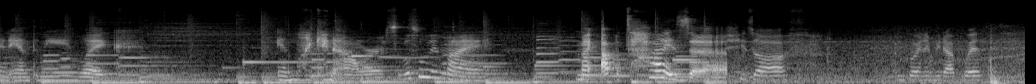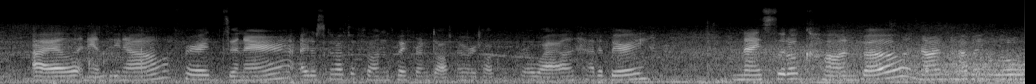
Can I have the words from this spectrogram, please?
and Anthony like in like an hour. So this will be my my appetizer. She's off. I'm going to meet up with Isle and Anthony now for dinner. I just got off the phone with my friend Daphne. We were talking for a while and had a very nice little convo. And now I'm having a little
